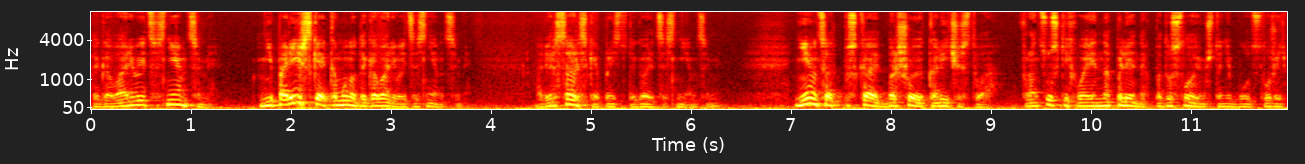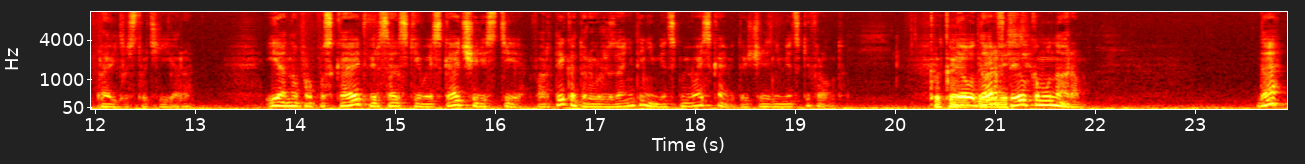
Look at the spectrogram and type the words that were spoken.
договаривается с немцами. Не парижская коммуна договаривается с немцами, а Версальское правительство договаривается с немцами. Немцы отпускают большое количество французских военнопленных под условием, что они будут служить правительству Тиера. И оно пропускает Версальские войска через те форты, которые уже заняты немецкими войсками, то есть через немецкий фронт. Какая для удар прелесть. в тыл коммунарам. Да?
